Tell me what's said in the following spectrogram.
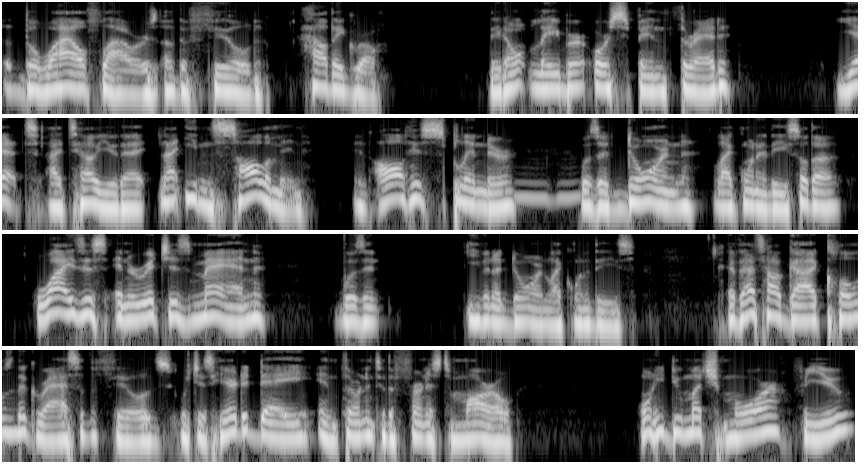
the wildflowers of the field, how they grow. They don't labor or spin thread. Yet I tell you that not even Solomon in all his splendor mm-hmm. was adorned like one of these. So the wisest and richest man wasn't even adorned like one of these. If that's how God clothes the grass of the fields, which is here today and thrown into the furnace tomorrow, won't he do much more for you,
